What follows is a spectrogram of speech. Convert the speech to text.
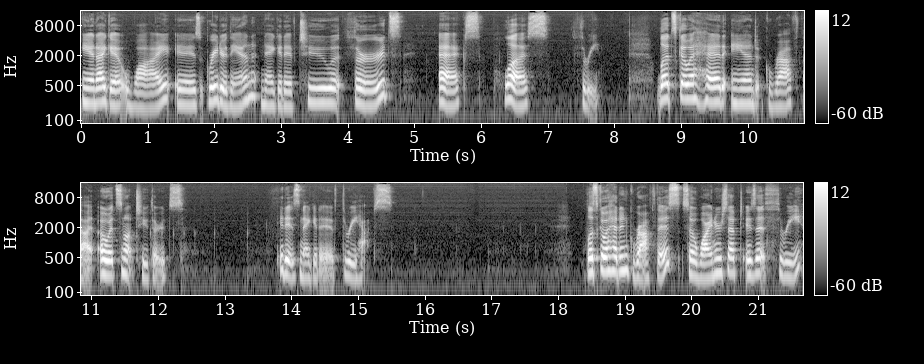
And I get y is greater than negative 2 thirds x plus 3. Let's go ahead and graph that. Oh, it's not 2 thirds. It is negative 3 halves. Let's go ahead and graph this. So y-intercept is at 3,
